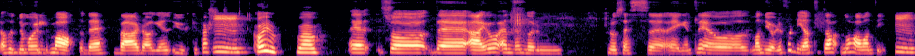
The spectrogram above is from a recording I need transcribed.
Altså, du må jo mate det hver dag i en uke først. Mm. Oi, wow. Eh, Så det er jo en enorm prosess, eh, egentlig. Og man gjør det fordi at da, nå har man tid. Mm.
